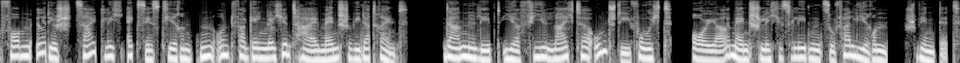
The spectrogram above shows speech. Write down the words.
vom irdisch-zeitlich existierenden und vergänglichen Teil Mensch wieder trennt. Dann lebt ihr viel leichter und die Furcht, euer menschliches Leben zu verlieren, schwindet.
